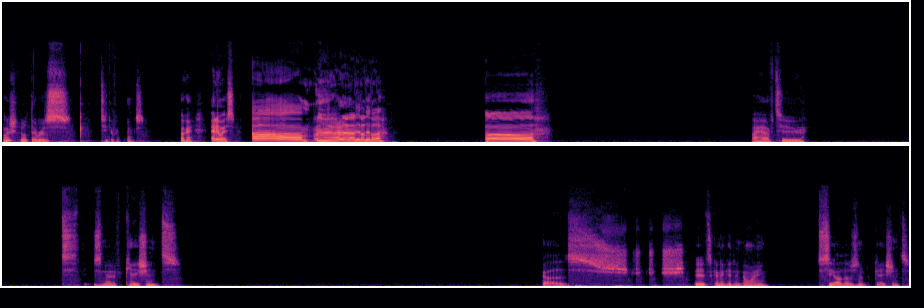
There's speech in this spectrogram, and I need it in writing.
I wish there was two different things. Okay. Anyways, um, uh, I have to these notifications. because it's gonna get annoying to see all those notifications.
